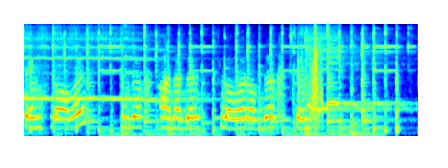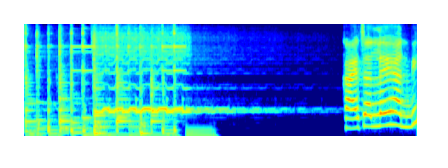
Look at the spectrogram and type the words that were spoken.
same flower to the another flower of the same काय चाललंय अन्वी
